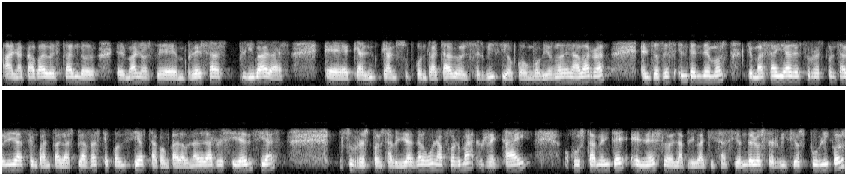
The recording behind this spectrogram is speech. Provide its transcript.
han acabado estando en manos de empresas privadas eh, que, han, que han subcontratado el servicio con gobierno de Navarra, entonces entendemos que más allá de su responsabilidad en cuanto a las plazas que concierta con cada una de las residencias, su responsabilidad de alguna forma recae justamente en eso, en la privatización de los servicios públicos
